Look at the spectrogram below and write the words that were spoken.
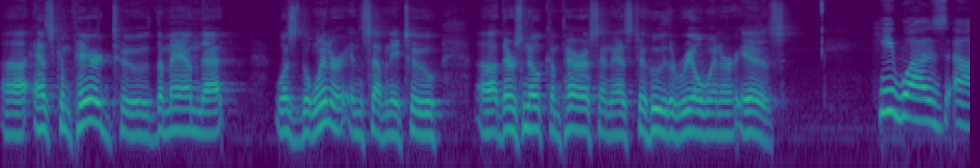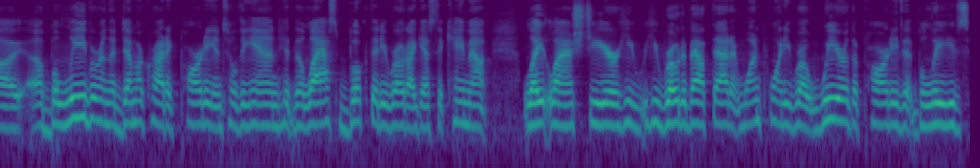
uh, as compared to the man that was the winner in 72, uh, there's no comparison as to who the real winner is. He was uh, a believer in the Democratic Party until the end. The last book that he wrote, I guess, that came out late last year, he, he wrote about that. At one point, he wrote, We are the party that believes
